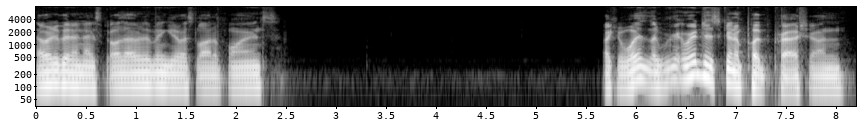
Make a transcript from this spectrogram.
would have been a nice goal. That would have been give us a lot of points. Like it was like we're, we're just gonna put pressure on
